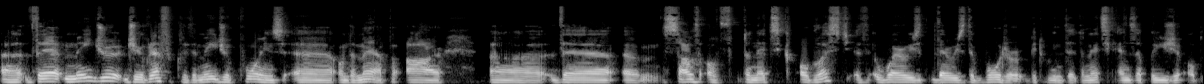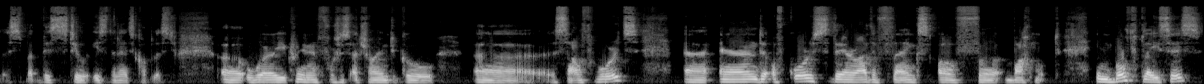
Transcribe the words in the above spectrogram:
Uh, the major, geographically, the major points uh, on the map are uh, the um, south of Donetsk Oblast, where is, there is the border between the Donetsk and Zaporizhia Oblast, but this still is Donetsk Oblast, uh, where Ukrainian forces are trying to go uh, southwards. Uh, and of course, there are the flanks of uh, Bakhmut. In both places,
